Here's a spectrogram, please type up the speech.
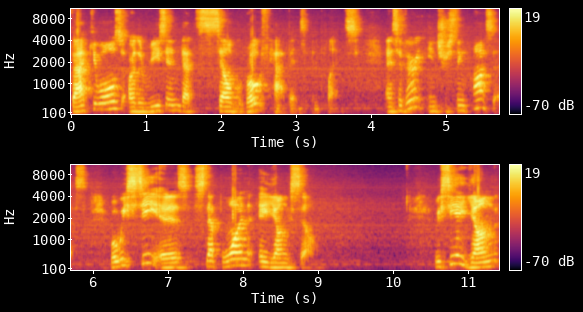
vacuoles are the reason that cell growth happens in plants. And it's a very interesting process. What we see is, step one, a young cell. We see a young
